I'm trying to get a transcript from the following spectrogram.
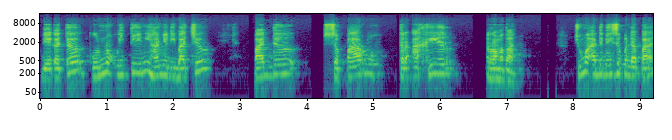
Dia kata kunut witir ni hanya dibaca pada separuh terakhir Ramadan. Cuma ada beza pendapat,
